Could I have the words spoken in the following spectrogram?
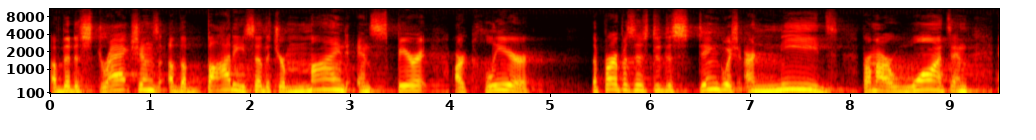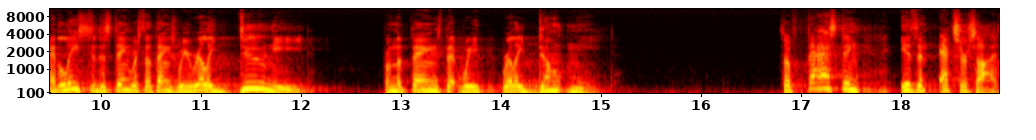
of the distractions of the body so that your mind and spirit are clear. The purpose is to distinguish our needs from our wants and at least to distinguish the things we really do need from the things that we really don't need. So, fasting is an exercise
